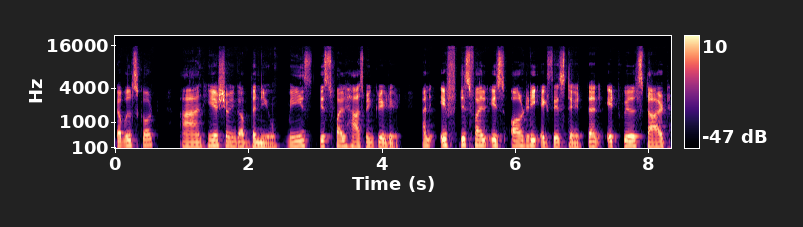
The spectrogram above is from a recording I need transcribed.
double quote and here showing up the new. Means this file has been created. And if this file is already existed then it will start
